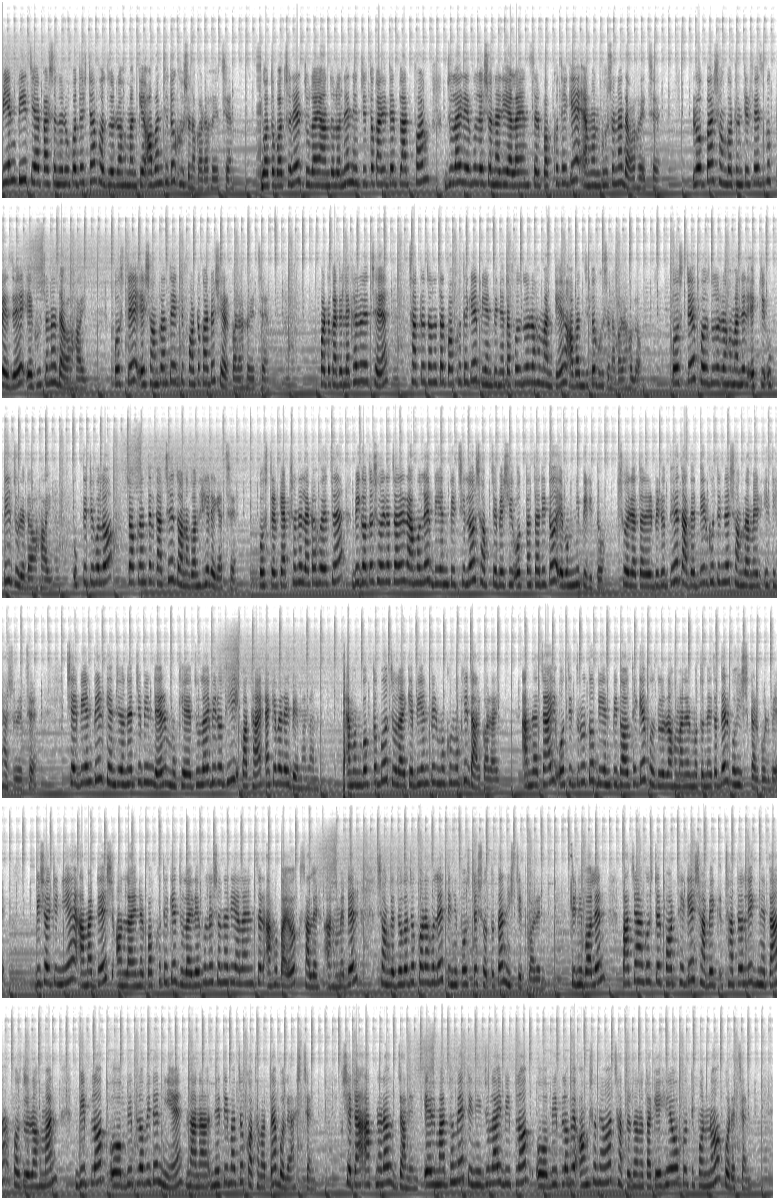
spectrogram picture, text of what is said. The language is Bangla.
বিএনপি চেয়ারপারসনের উপদেষ্টা ফজলুর রহমানকে অবাঞ্ছিত ঘোষণা করা হয়েছে। গত বছরের জুলাই আন্দোলনে নেতৃত্বকারীদের প্ল্যাটফর্ম জুলাই রেভলিউশনারি অ্যালায়েন্সের পক্ষ থেকে এমন ঘোষণা দেওয়া হয়েছে। রোববার সংগঠনটির ফেসবুক পেজে এ ঘোষণা দেওয়া হয়। পোস্টে এ সংক্রান্ত একটি ফটোকার্ডও শেয়ার করা হয়েছে। ফটোকার্ডে লেখা রয়েছে, ছাত্র জনতার পক্ষ থেকে বিএনপি নেতা ফজলুর রহমানকে অবাঞ্ছিত ঘোষণা করা হলো। পোস্টে ফজলুর রহমানের একটি উক্তি জুড়ে দেওয়া হয়। উক্তিটি হলো, চক্রান্তের কাছে জনগণ হেরে গেছে। পোস্টের ক্যাপশনে লেখা হয়েছে, বিগত স্বৈরাচারের আমলে বিএনপি ছিল সবচেয়ে বেশি অত্যাচারিত এবং নিপীড়িত। স্বৈরাচারের বিরুদ্ধে তাদের দীর্ঘদিনের সংগ্রামের ইতিহাস রয়েছে। সেই বিএনপির কেন্দ্রীয় নেতৃবৃন্দের মুখে জুলাই বিরোধী কথা একেবারেই বেমানান। এমন বক্তব্য জুলাইকে বিএনপির মুখোমুখি দাঁড় করায়। আমরা চাই অতি দ্রুত বিএনপি দল থেকে ফজলুর রহমানের মতো নেতাদের বহিষ্কার করবে। বিষয়টি নিয়ে আমার দেশ অনলাইনের পক্ষ থেকে জুলাই রেভলিউশনারি অ্যালায়েন্সের আহ্বায়ক সালেহ আহমেদের সঙ্গে যোগাযোগ করা হলে তিনি পোস্টের সত্যতা নিশ্চিত করেন। তিনি বলেন, পাঁচই আগস্টের পর থেকে সাবেক ছাত্রলীগ নেতা ফজলুর রহমান বিপ্লব ও বিপ্লবীদের নিয়ে নানা নেতিবাচক কথাবার্তা বলে আসছেন। সেটা আপনারাও জানেন। এর মাধ্যমে তিনি জুলাই বিপ্লব ও বিপ্লবে অংশ নেওয়া ছাত্র জনতাকে হেয় প্রতিপন্ন করেছেন।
